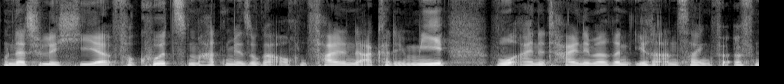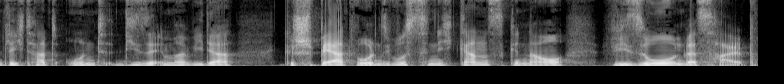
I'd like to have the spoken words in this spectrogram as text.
und natürlich hier vor kurzem hatten wir sogar auch einen Fall in der Akademie, wo eine Teilnehmerin ihre Anzeigen veröffentlicht hat und diese immer wieder gesperrt wurden. Sie wusste nicht ganz genau, wieso und weshalb.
